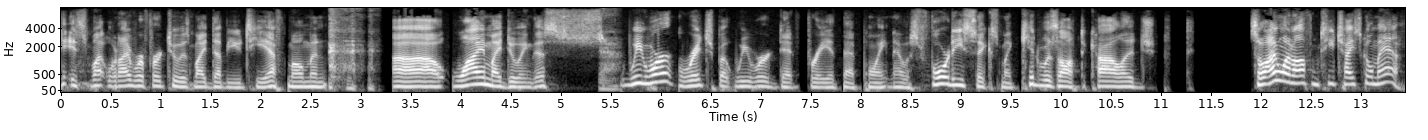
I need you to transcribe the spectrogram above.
it's what, what I refer to as my WTF moment. uh, why am I doing this? We weren't rich, but we were debt free at that point. And I was 46. My kid was off to college. So I went off and teach high school math.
